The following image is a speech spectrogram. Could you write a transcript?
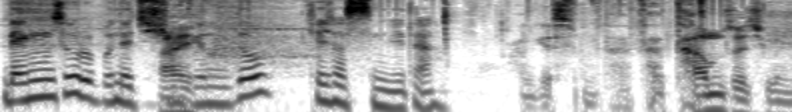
냉소를 보내주신 아이고. 분도 계셨습니다. 알겠습니다. 다, 다 음 소식은요.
